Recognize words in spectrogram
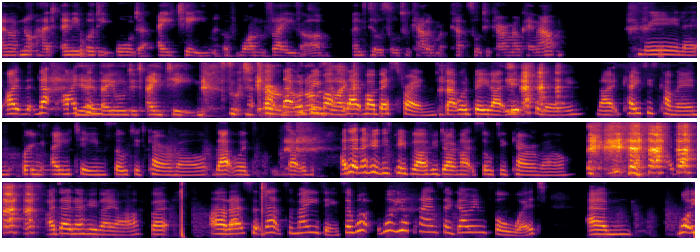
and I've not had anybody order 18 of one flavour until salted caramel, salted caramel came out. Really? I that I yeah, can, they ordered 18 salted caramel. That, would be my like... like... my best friend. That would be like literally yeah. like Katie's come in, bring 18 salted caramel. That would that would I don't know who these people are who don't like salted caramel. I, don't, I don't know who they are, but Oh, that's that's amazing. So, what what are your plans are going forward? Um, what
